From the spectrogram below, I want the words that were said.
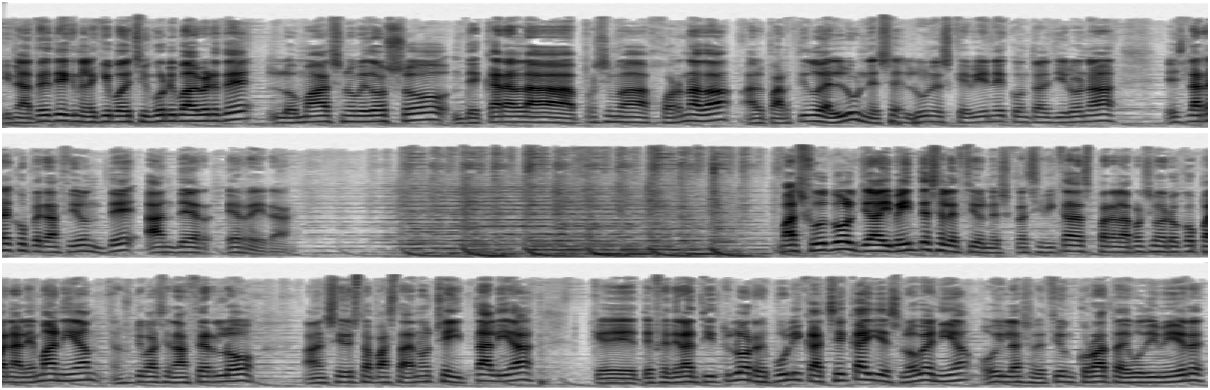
Y en el Athletic, en el equipo de Chingurri Valverde, lo más novedoso de cara a la próxima jornada, al partido del lunes, el lunes que viene contra el Girona, es la recuperación de Ander Herrera. Más fútbol, ya hay 20 selecciones clasificadas para la próxima Eurocopa en Alemania. Las últimas en hacerlo han sido esta pasada noche Italia, que defenderán título, República Checa y Eslovenia. Hoy la selección croata de Budimir,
